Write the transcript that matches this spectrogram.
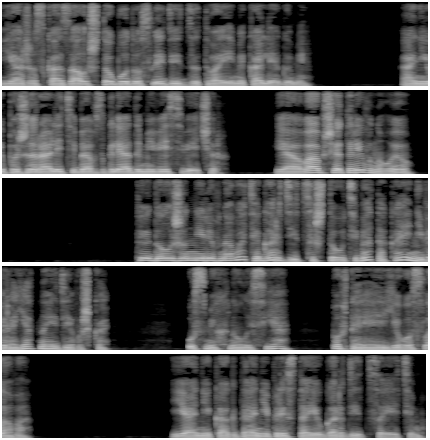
«Я же сказал, что буду следить за твоими коллегами. Они пожирали тебя взглядами весь вечер. Я вообще-то ревную». «Ты должен не ревновать, а гордиться, что у тебя такая невероятная девушка», — усмехнулась я, повторяя его слова. «Я никогда не перестаю гордиться этим».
